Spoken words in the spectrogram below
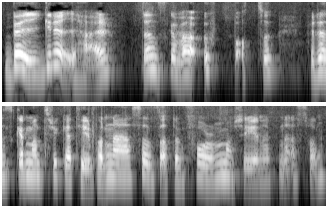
böjgrej här. Den ska vara uppåt. För den ska man trycka till på näsan så att den formar sig enligt näsan.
